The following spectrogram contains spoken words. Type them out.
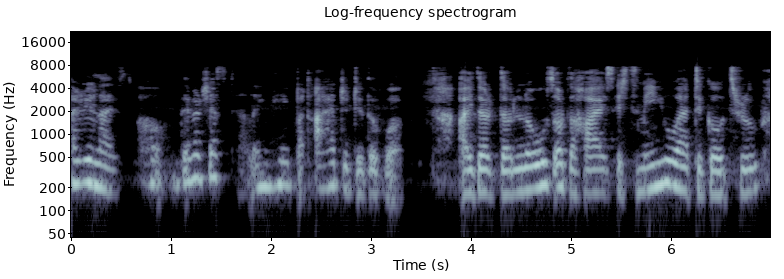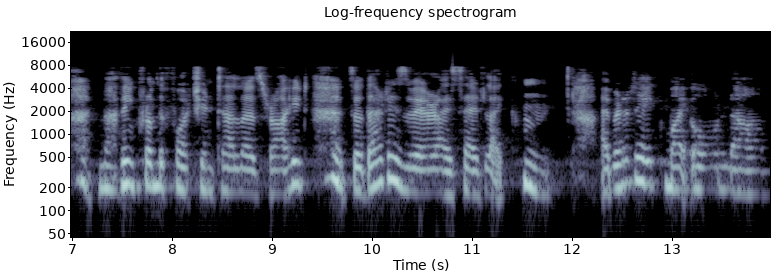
I realized, oh, they were just telling me, but I had to do the work. Either the lows or the highs, it's me who had to go through, nothing from the fortune tellers, right? So that is where I said, like, hmm, I better take my own um,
